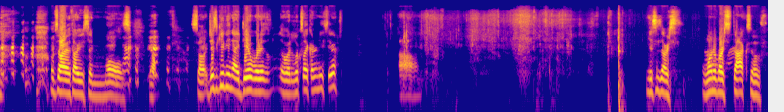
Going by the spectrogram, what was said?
I'm sorry, I thought you said moles. Yep. So just to give you an idea what it what it looks like underneath here. Um, this is our one of Oh, our wow. stocks of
